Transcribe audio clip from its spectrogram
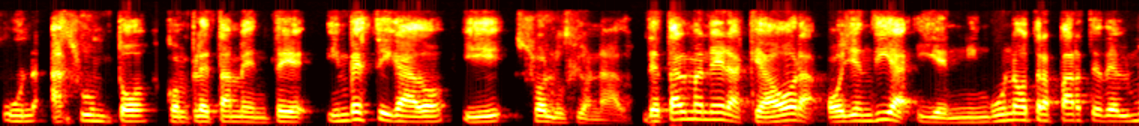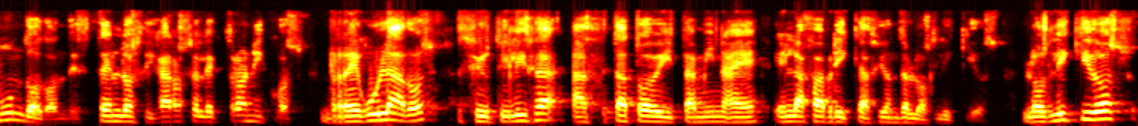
un asunto completamente investigado y solucionado. De tal manera que ahora, hoy en día y en ninguna otra parte del mundo donde estén los cigarros electrónicos regulados, se utiliza acetato de vitamina E en la fabricación de los líquidos. Los líquidos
